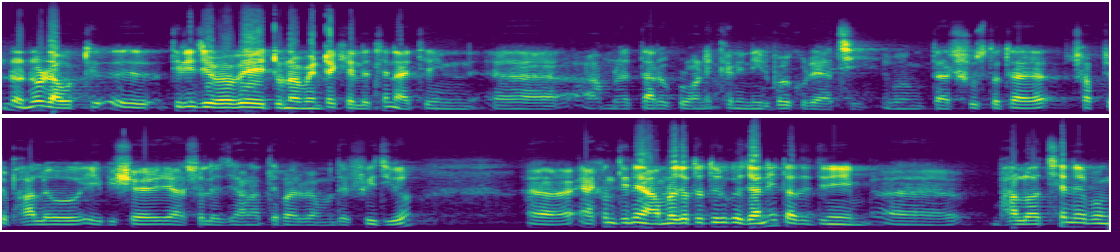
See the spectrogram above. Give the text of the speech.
নো নো ডাউট তিনি যেভাবে টুর্নামেন্টটা খেলেছেন আই থিঙ্ক আমরা তার উপর অনেকখানি নির্ভর করে আছি এবং তার সুস্থতা সবচেয়ে ভালো এই বিষয়ে আসলে জানাতে পারবে আমাদের ফিজিও এখন তিনি আমরা যতটুকু জানি তাতে তিনি আহ, ভালো আছেন এবং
